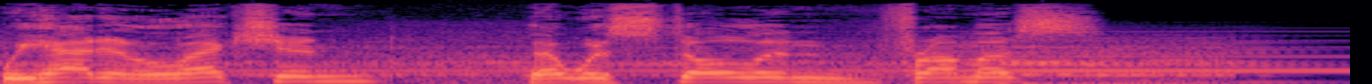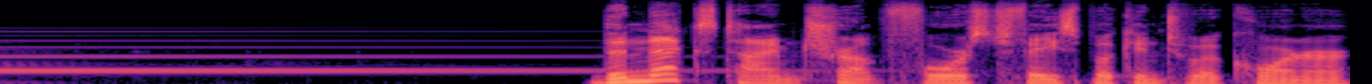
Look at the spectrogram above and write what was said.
We had an election that was stolen from us. The next time Trump forced Facebook into a corner,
